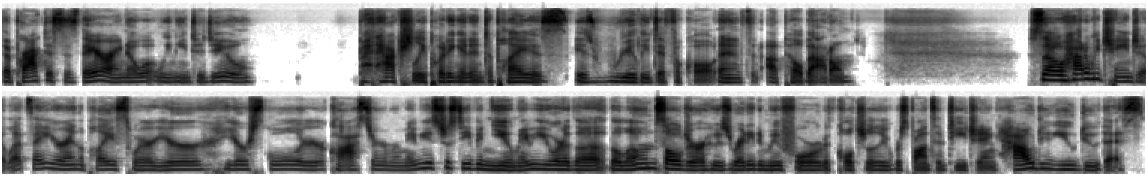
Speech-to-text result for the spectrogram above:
the practice is there. I know what we need to do, but actually putting it into play is is really difficult and it's an uphill battle. So how do we change it? Let's say you're in the place where your your school or your classroom, or maybe it's just even you. Maybe you are the the lone soldier who's ready to move forward with culturally responsive teaching. How do you do this?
